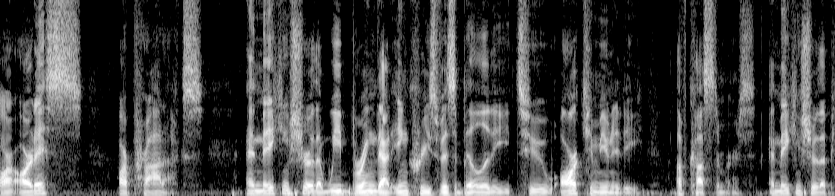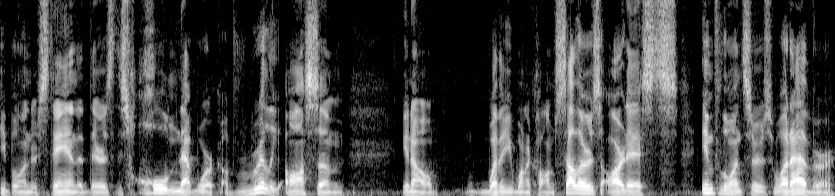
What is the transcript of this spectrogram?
our artists, our products and making sure that we bring that increased visibility to our community of customers and making sure that people understand that there's this whole network of really awesome, you know, whether you want to call them sellers, artists, influencers, whatever,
